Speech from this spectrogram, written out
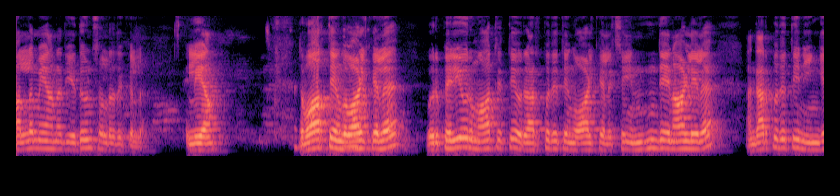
வல்லமையானது எதுன்னு சொல்றதுக்கு இல்லை. இல்லையா? இந்த வார்த்தை உங்க வாழ்க்கையில ஒரு பெரிய ஒரு மாற்றத்தை ஒரு அற்புதத்தை உங்க வாழ்க்கையில செய்யும் இந்த நாளில அந்த அற்புதத்தை நீங்க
